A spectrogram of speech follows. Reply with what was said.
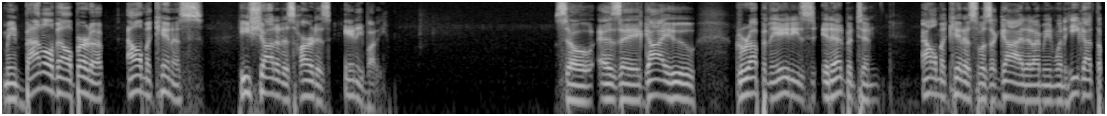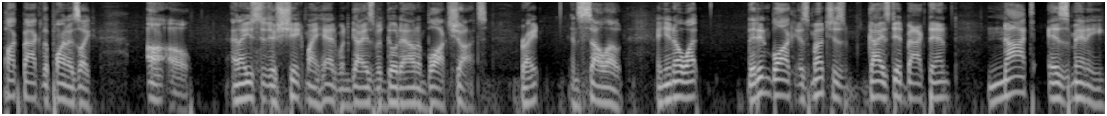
I mean, Battle of Alberta, Al MacInnis, he shot it as hard as anybody. So, as a guy who grew up in the 80s in Edmonton, Al MacInnis was a guy that, I mean, when he got the puck back at the point, I was like, uh oh. And I used to just shake my head when guys would go down and block shots, right? And sell out. And you know what? They didn't block as much as guys did back then not as many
